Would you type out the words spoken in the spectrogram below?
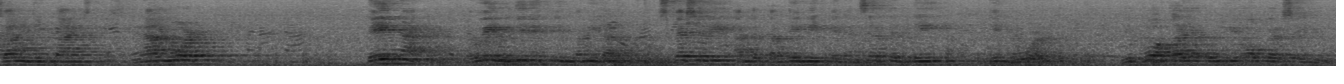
challenging times, and I'll work day and night, the way we did it in Manila, especially under pandemic and uncertainty in the world. Yun po ang kaya kong i-offer sa inyo.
